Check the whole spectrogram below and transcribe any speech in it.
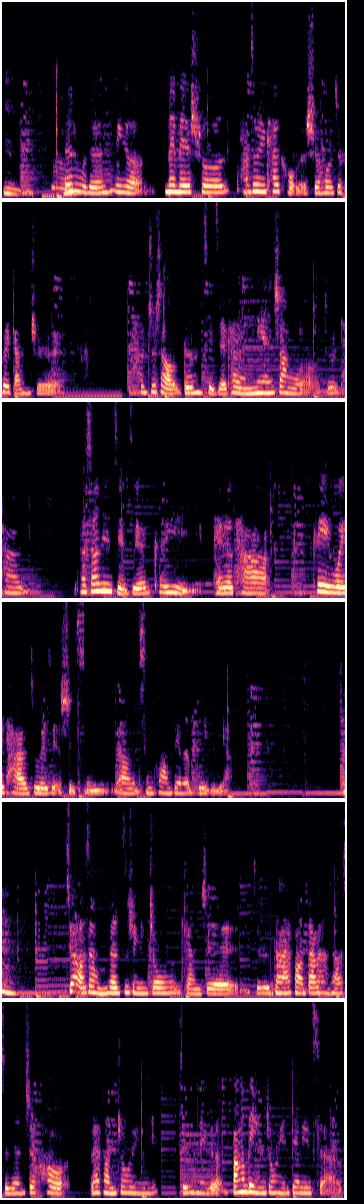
嗯，但是我觉得那个妹妹说她终于开口的时候，就会感觉她至少跟姐姐开始粘上了，就是她她相信姐姐可以陪着他。可以为他做一些事情，让情况变得不一样。嗯，就好像我们在咨询中感觉，就是跟来访待了很长时间之后，来访终于就是那个 bonding 终于建立起来了。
